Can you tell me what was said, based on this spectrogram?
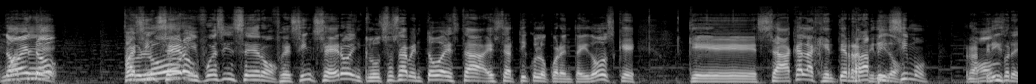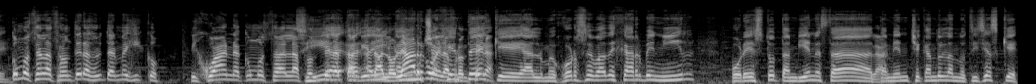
no, él no. Fue habló sincero. y fue sincero. Fue sincero, incluso se aventó esta, este artículo 42 que, que saca a la gente Rápido. rapidísimo. Rapidísimo. ¿Cómo están las fronteras ahorita en México? Tijuana, ¿cómo está la Sí, frontera hay- también? hay- a lo hay largo mucha de la gente frontera. que a lo mejor se va a dejar venir. Por esto también está Claro. también checando las noticias que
